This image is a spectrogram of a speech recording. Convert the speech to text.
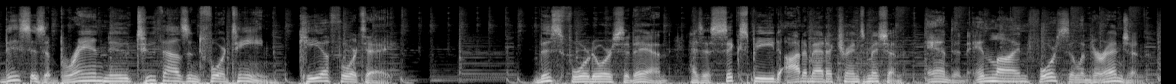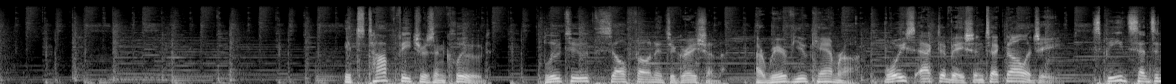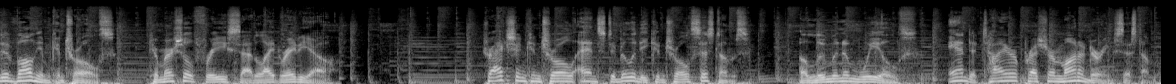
This is a brand new 2014 Kia Forte. This four-door sedan has a six-speed automatic transmission and an inline four-cylinder engine. Its top features include Bluetooth cell phone integration, a rear-view camera, voice activation technology, speed-sensitive volume controls, commercial-free satellite radio, traction control and stability control systems, aluminum wheels, and a tire pressure monitoring system.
